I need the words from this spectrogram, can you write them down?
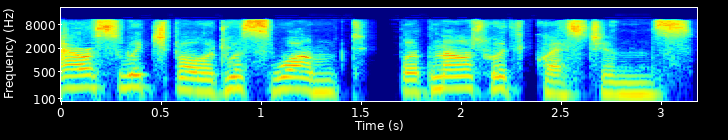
our switchboard was swamped, but not with questions.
